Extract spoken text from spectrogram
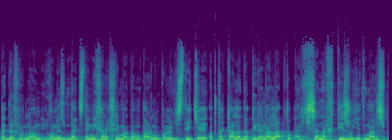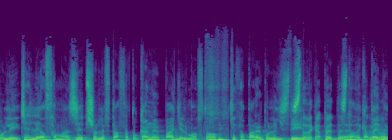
15 χρονών, οι γονείς μου εντάξει δεν είχαν χρήματα να μου πάρουν υπολογιστή και από τα κάλαντα πήρε ένα λάπτοπ. Άρχισα να χτίζω γιατί μου άρεσε πολύ. Και λέω θα μαζέψω λεφτά, θα το κάνω επάγγελμα αυτό και θα πάρω υπολογιστή. Στα 15, ε; Στα 15. Εδώ.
